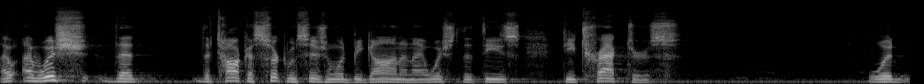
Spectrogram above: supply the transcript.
I, I wish that the talk of circumcision would be gone, and I wish that these detractors would,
